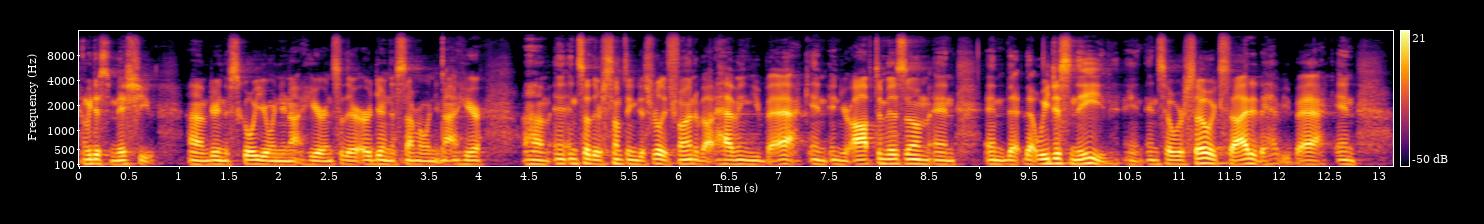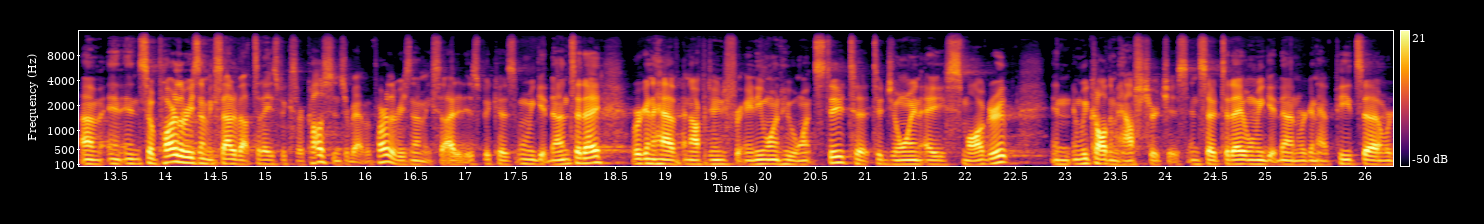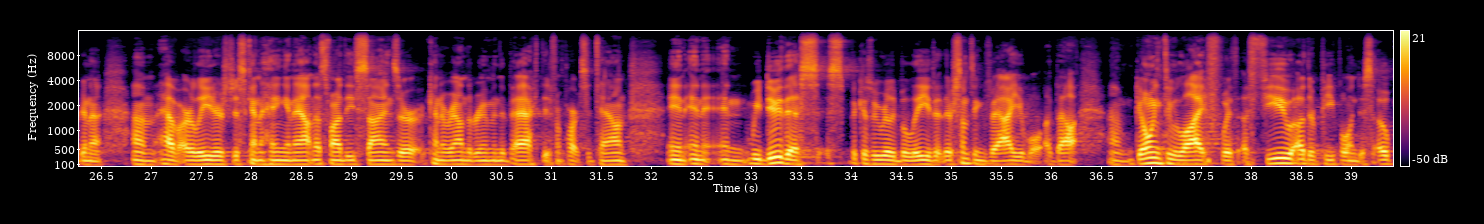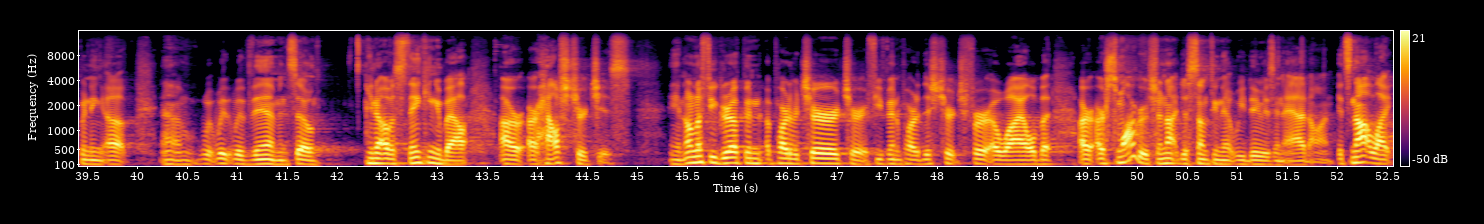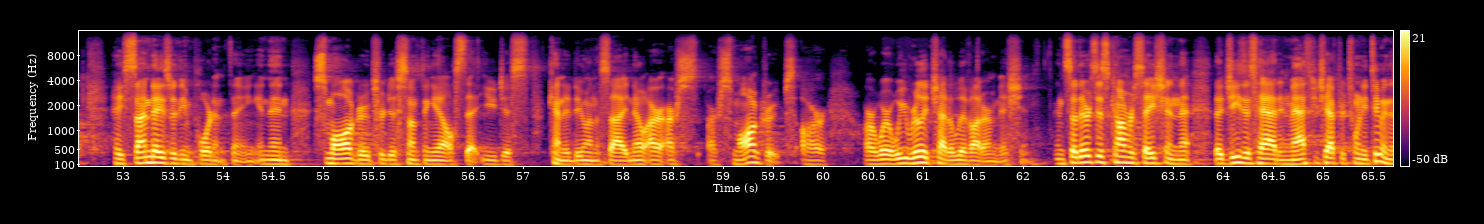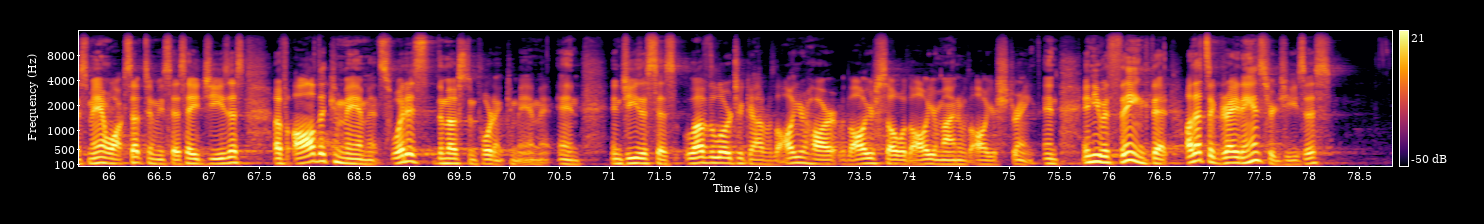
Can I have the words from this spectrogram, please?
And we just miss you um, during the school year when you're not here, and so there, or during the summer when you're not here. Um, and, and, so there's something just really fun about having you back and, and your optimism and, and that, that we just need. And, and, so we're so excited to have you back. And, um, and, and so part of the reason I'm excited about today is because our college students are back. But part of the reason I'm excited is because when we get done today, we're going to have an opportunity for anyone who wants to to, to join a small group and, and, we call them house churches. And so today, when we get done, we're going to have pizza and we're going to um, have our leaders just kind of hanging out. And that's why these signs are kind of around the room in the back, the different parts of town. And, and, and we do this because we really believe that there's something valuable about um, going through life with a few other people and just opening up um, with, with, them. And so, you know, I was thinking about our, our house churches. And I don't know if you grew up in a part of a church or if you've been a part of this church for a while, but our, our small groups are not just something that we do as an add on. It's not like, hey, Sundays are the important thing, and then small groups are just something else that you just kind of do on the side. No, our, our, our small groups are are where we really try to live out our mission. And so there's this conversation that, that Jesus had in Matthew chapter 22, and this man walks up to him and says, Hey, Jesus, of all the commandments, what is the most important commandment? And, and Jesus says, Love the Lord your God with all your heart, with all your soul, with all your mind, with all your strength. And, and you would think that, oh, that's a great answer, Jesus.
